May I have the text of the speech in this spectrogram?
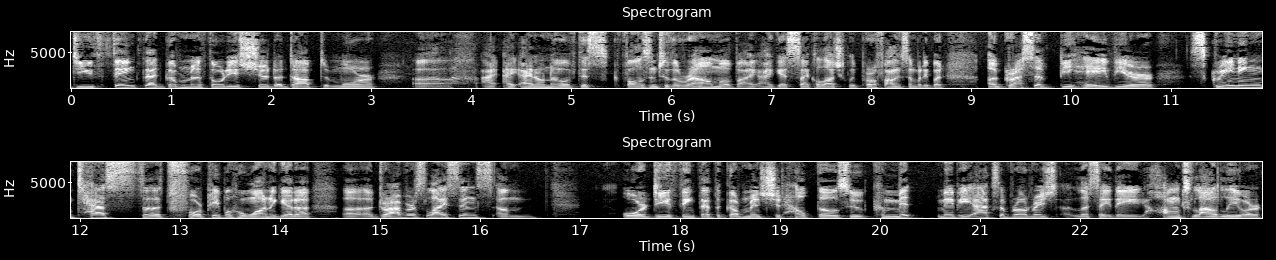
do you think that government authorities should adopt more uh, I, I, I don't know if this falls into the realm of, I, I guess, psychologically profiling somebody, but aggressive behavior screening tests uh, for people who want to get a, a driver's license? Um, or do you think that the government should help those who commit maybe acts of road rage? Let's say they honked loudly or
